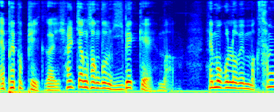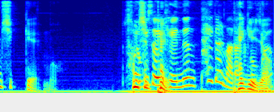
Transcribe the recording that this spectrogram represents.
FFP, 그러니까 혈장 성분 200개, 막 헤모글로빈 막 30개, 뭐 여기서의 30팩. 개는 팩을 말하는 팩이죠. 건가요?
